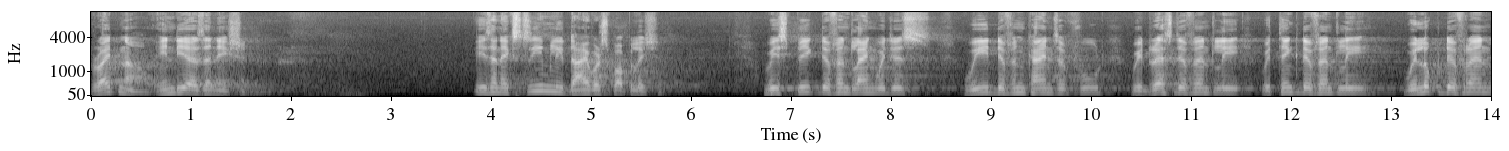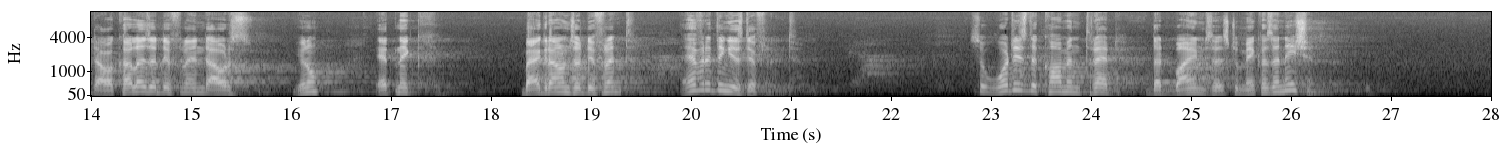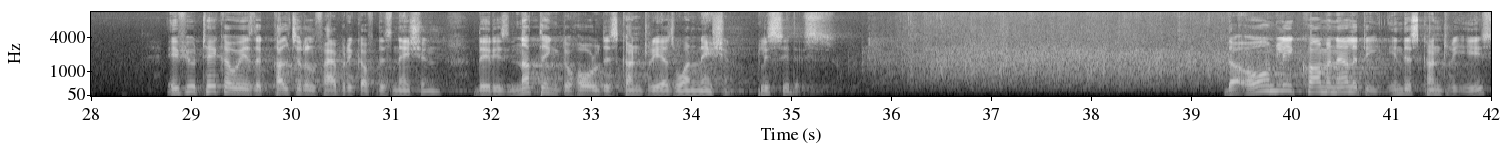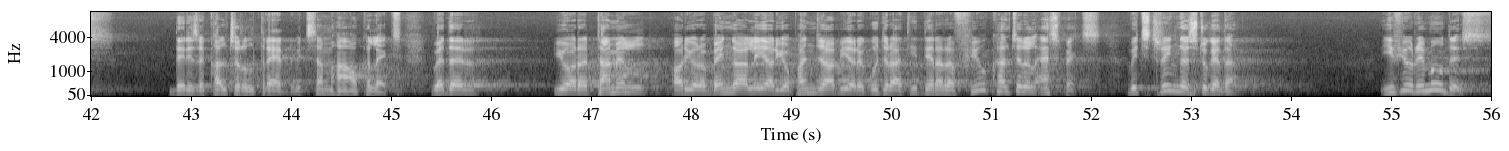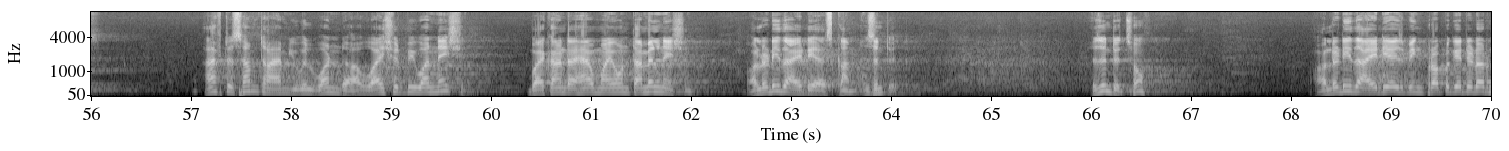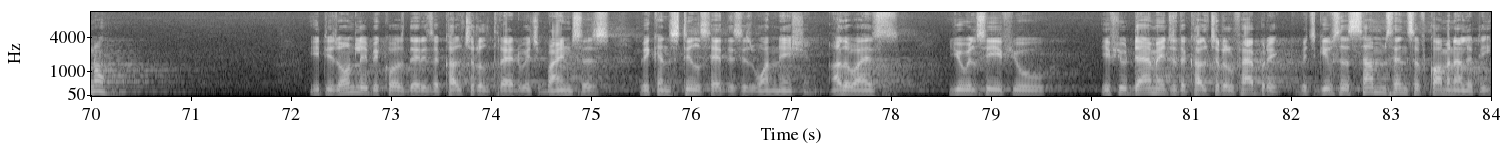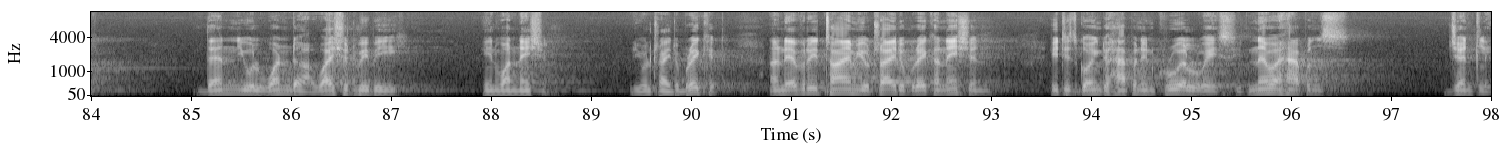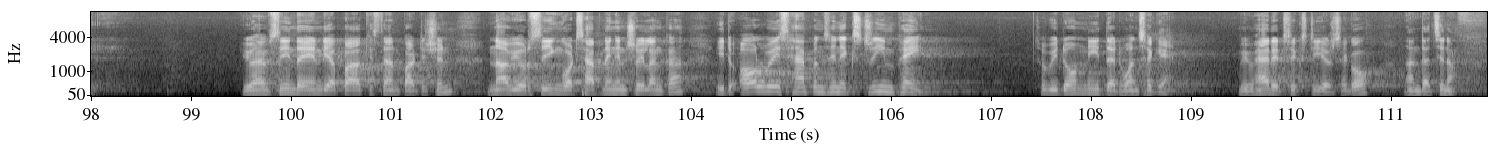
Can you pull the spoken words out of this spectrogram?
Right now, India as a nation is an extremely diverse population. We speak different languages, we eat different kinds of food, we dress differently, we think differently, we look different, our colors are different, our, you know, ethnic backgrounds are different, everything is different. So what is the common thread that binds us to make us a nation? If you take away the cultural fabric of this nation, there is nothing to hold this country as one nation. Please see this. The only commonality in this country is, there is a cultural thread which somehow collects. Whether you are a Tamil or you're a Bengali or you're Punjabi or a Gujarati, there are a few cultural aspects which string us together. If you remove this, after some time you will wonder, why should be one nation? Why can't I have my own Tamil nation? Already the idea has come, isn't it? Isn't it so? Already the idea is being propagated or no? It is only because there is a cultural thread which binds us, we can still say this is one nation. Otherwise, you will see if you… if you damage the cultural fabric which gives us some sense of commonality, then you will wonder, why should we be in one nation? You will try to break it. And every time you try to break a nation, it is going to happen in cruel ways. It never happens gently. You have seen the India-Pakistan partition, now you're seeing what's happening in Sri Lanka. It always happens in extreme pain. So we don't need that once again. We've had it sixty years ago and that's enough.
